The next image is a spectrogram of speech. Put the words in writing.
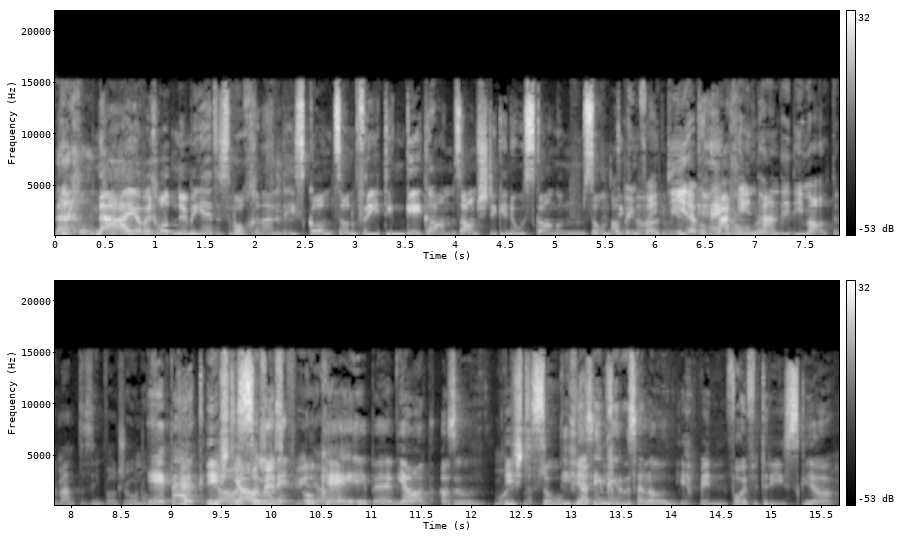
Nein, komm. Nein, aber ich wollte nicht mehr jedes Wochenende ins Gonzo und am Freitag einen Gig haben, Samstag einen Ausgang und am Sonntag aber im Fall die, die kein Kind haben in deinem Alter, wollen das im Fall schon noch. Eben, ist ja, ja, so. meine, Gefühl, okay, ja. eben, ja, also... Ist das so? Wie viel ja, sind wir auseinander? Ich bin 35. Ja,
